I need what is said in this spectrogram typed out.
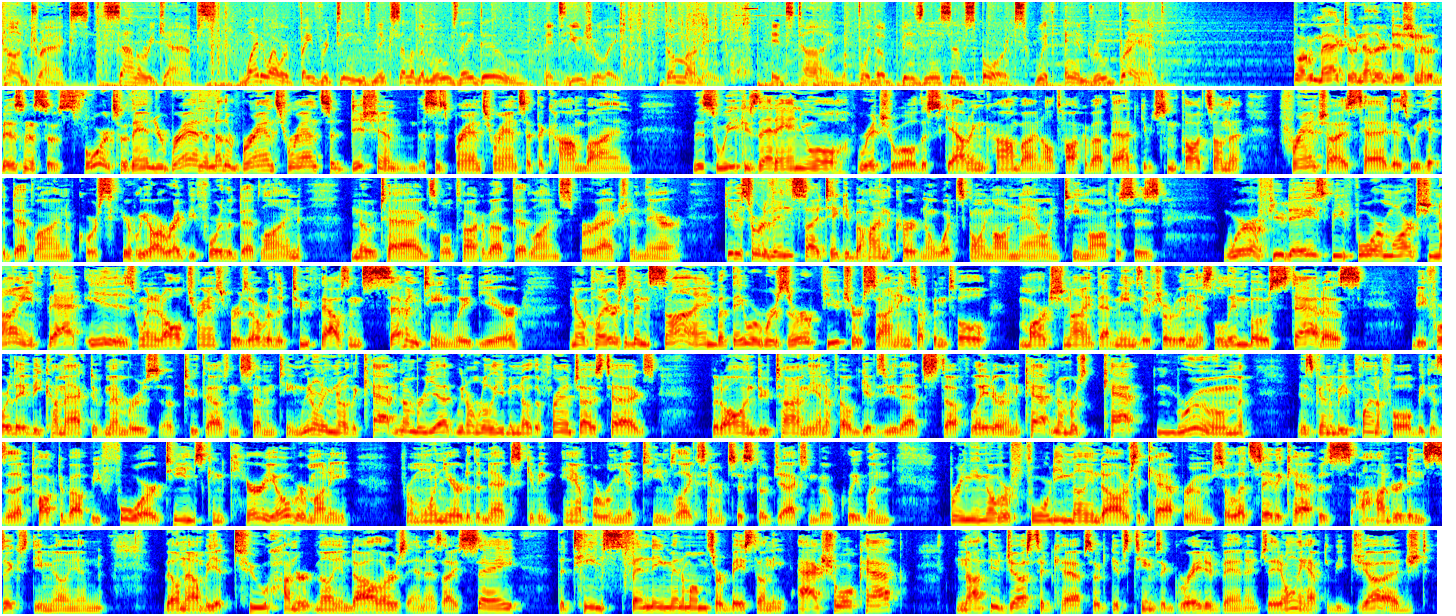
Contracts, salary caps. Why do our favorite teams make some of the moves they do? It's usually the money. It's time for the business of sports with Andrew Brandt. Welcome back to another edition of the Business of Sports with Andrew Brandt, another Brandt's Rants edition. This is Brandt's Rants at the Combine. This week is that annual ritual, the Scouting Combine. I'll talk about that. Give you some thoughts on the franchise tag as we hit the deadline. Of course, here we are right before the deadline. No tags. We'll talk about deadline spur action there. Give you sort of insight, take you behind the curtain of what's going on now in team offices. We're a few days before March 9th. That is when it all transfers over the 2017 league year you know, players have been signed, but they were reserve future signings up until March 9th. That means they're sort of in this limbo status before they become active members of 2017. We don't even know the cap number yet. We don't really even know the franchise tags, but all in due time, the NFL gives you that stuff later. And the cap numbers, cap room is going to be plentiful because, as I've talked about before, teams can carry over money from one year to the next, giving ample room. You have teams like San Francisco, Jacksonville, Cleveland, bringing over $40 million of cap room. So let's say the cap is 160 million. They'll now be at $200 million. And as I say, the team's spending minimums are based on the actual cap, not the adjusted cap. So it gives teams a great advantage. They only have to be judged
